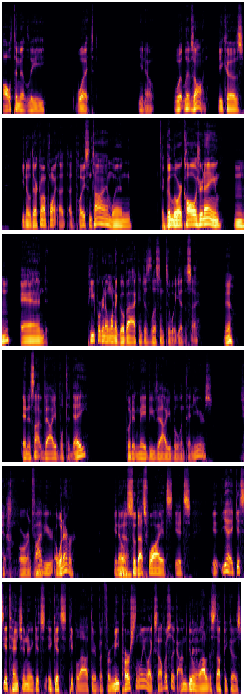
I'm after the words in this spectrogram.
ultimately what you know what lives on because you know there come a point a, a place in time when the good Lord calls your name hmm and people are going to want to go back and just listen to what you had to say. Yeah. And it's not valuable today, but it may be valuable in 10 years Yeah. or in 5 years or whenever. You know, Yeah. so that's why it's it's it, yeah, it gets the attention, it gets it gets people out there, but for me personally, like selfishly, like, I'm doing a lot of this stuff because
